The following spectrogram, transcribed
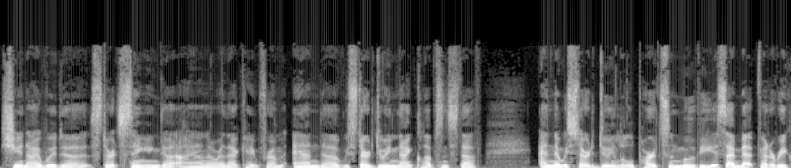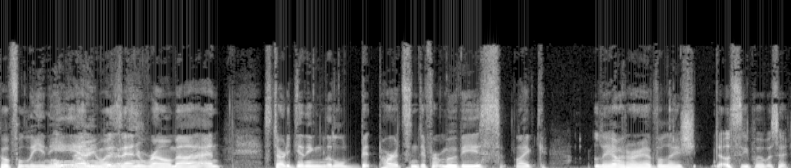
she and I would uh, start singing. I don't know where that came from. And uh, we started doing nightclubs and stuff. And then we started doing little parts in movies. I met Federico Fellini Oh, right, and was yes. in Roma and started getting little bit parts in different movies, like Le Onorevole, let's see, what was it?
